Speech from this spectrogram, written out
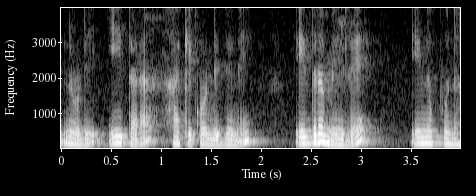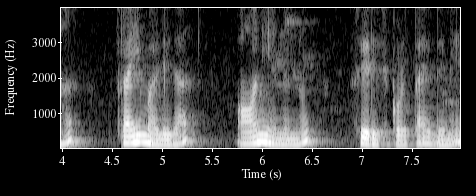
ನೋಡಿ ಈ ಥರ ಹಾಕಿಕೊಂಡಿದ್ದೇನೆ. ಇದರ ಮೇಲೆ ಇನ್ನು ಪುನಃ ಫ್ರೈ ಮಾಡಿದ ಆನಿಯನನ್ನು ಸೇರಿಸಿಕೊಳ್ತಾ ಇದ್ದೇನೆ.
